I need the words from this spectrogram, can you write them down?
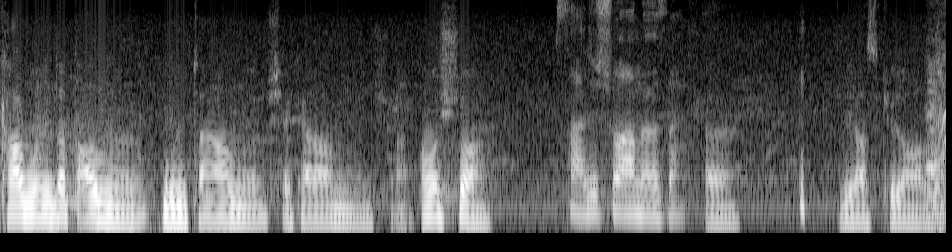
Karbonhidrat almıyorum, gluten almıyorum, şeker almıyorum şu an. Ama şu an. Sadece şu an özel. Evet. Biraz kilo aldım.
